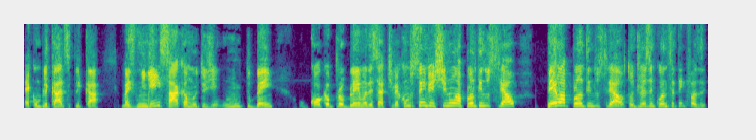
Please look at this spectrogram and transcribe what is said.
é complicado explicar. Mas ninguém saca muito, muito bem qual que é o problema desse ativo. É como se você investir numa planta industrial pela planta industrial. Então, de vez em quando, você tem que fazer.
